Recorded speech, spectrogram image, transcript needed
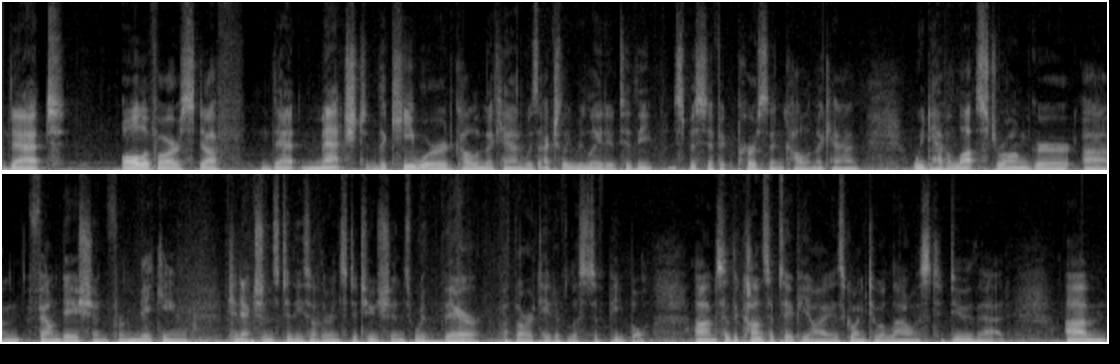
that all of our stuff that matched the keyword Colin McCahon was actually related to the specific person Colin McCahon, we'd have a lot stronger um, foundation for making connections to these other institutions with their authoritative lists of people. Um, so the Concepts API is going to allow us to do that. Um,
